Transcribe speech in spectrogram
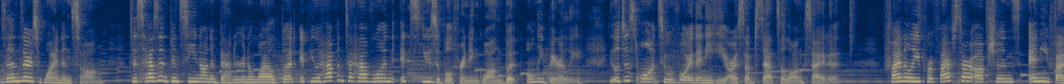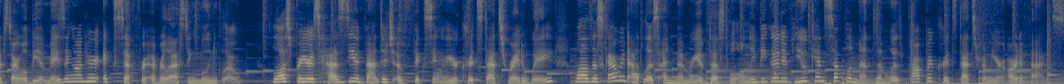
Then there's Wine and Song. This hasn't been seen on a banner in a while, but if you happen to have one, it's usable for Ningguang, but only barely. You'll just want to avoid any ER substats alongside it. Finally, for 5-star options, any 5-star will be amazing on her except for Everlasting Moonglow. Lost Prayers has the advantage of fixing your crit stats right away, while the Skyward Atlas and Memory of Dust will only be good if you can supplement them with proper crit stats from your artifacts.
